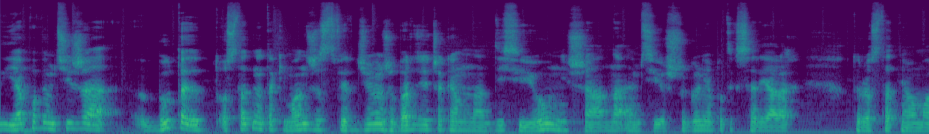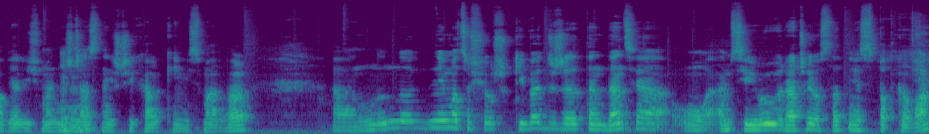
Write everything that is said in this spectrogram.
ja powiem Ci, że był te, ostatnio taki moment, że stwierdziłem, że bardziej czekam na DCU niż na MCU, szczególnie po tych serialach, które ostatnio omawialiśmy, Nieszczęsnej She-Hulk i Miss Marvel. E, No, no, nie ma co się oszukiwać, że tendencja u MCU raczej ostatnio jest spadkowa.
